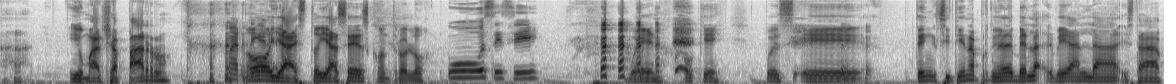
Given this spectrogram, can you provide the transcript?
Ajá. Y Omar Chaparro. Marta No, Gareda. ya, esto ya se descontroló. Uh, sí, sí. Bueno, ok. Pues eh, ten- si tienen la oportunidad de verla, véanla. Está,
